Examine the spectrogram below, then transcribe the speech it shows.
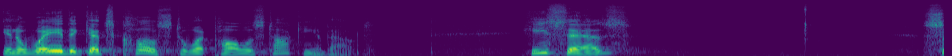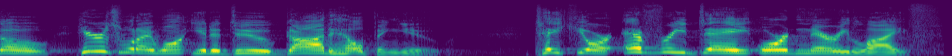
in a way that gets close to what Paul was talking about. He says, So here's what I want you to do, God helping you. Take your everyday, ordinary life,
